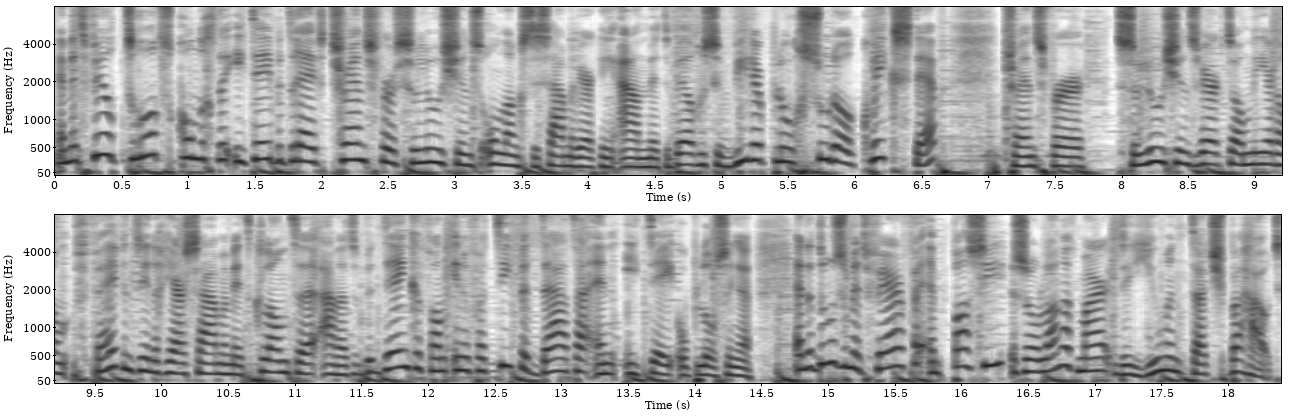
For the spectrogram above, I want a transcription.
En met veel trots kondigde IT-bedrijf Transfer Solutions onlangs de samenwerking aan met de Belgische wielerploeg Soudal Quickstep. Transfer Solutions werkt al meer dan 25 jaar samen met klanten aan het bedenken van innovatieve data- en IT-oplossingen. En dat doen ze met verven en passie, zolang het maar de human touch behoudt.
